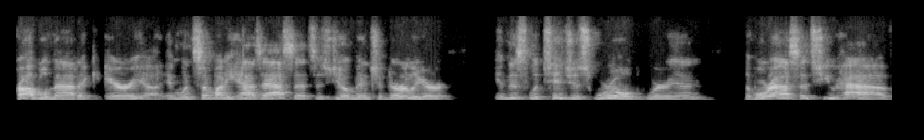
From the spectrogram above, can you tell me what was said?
problematic area. And when somebody has assets, as Joe mentioned earlier, in this litigious world we're in, the more assets you have,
